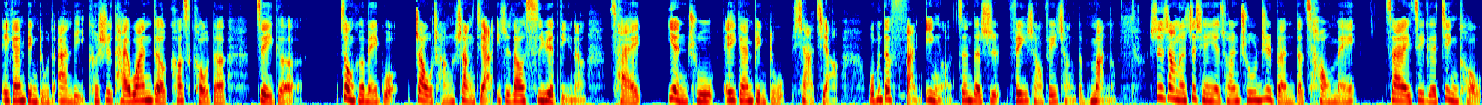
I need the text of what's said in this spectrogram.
A 肝病毒的案例，可是台湾的 Costco 的这个综合莓果照常上架，一直到四月底呢，才验出 A 肝病毒下架。我们的反应啊，真的是非常非常的慢呢。事实上呢，之前也传出日本的草莓在这个进口。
